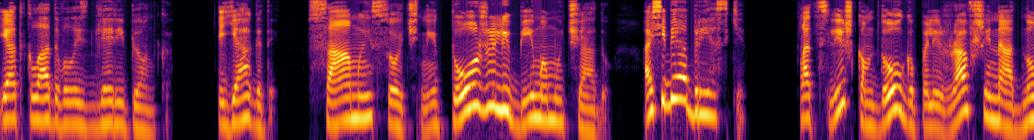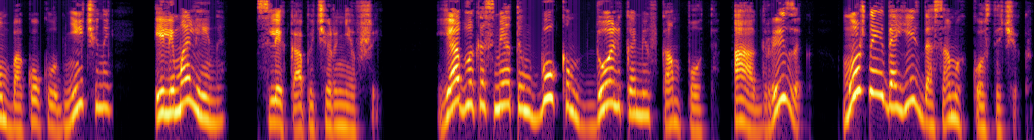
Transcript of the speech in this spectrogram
и откладывалась для ребенка. Ягоды, самые сочные, тоже любимому чаду, а себе обрезки. От слишком долго полежавшей на одном боку клубничины или малины, слегка почерневшей яблоко с мятым боком дольками в компот, а огрызок можно и доесть до самых косточек.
